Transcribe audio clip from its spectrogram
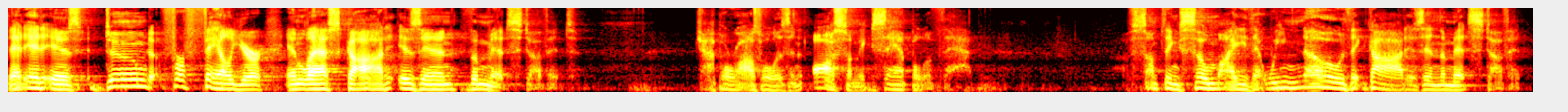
that it is doomed for failure unless God is in the midst of it? Chapel Roswell is an awesome example of that. Of something so mighty that we know that God is in the midst of it.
